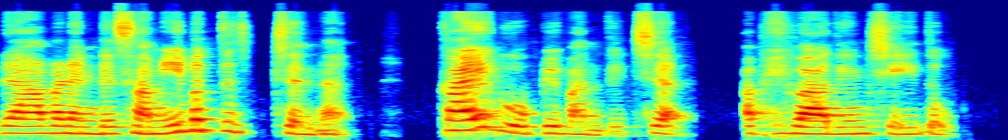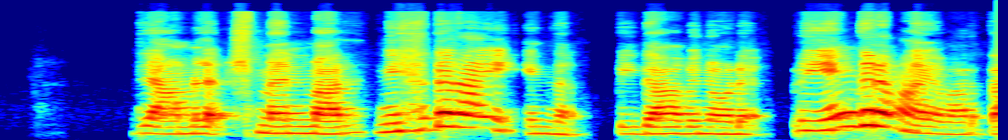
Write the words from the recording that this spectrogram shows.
രാവണന്റെ സമീപത്ത് ചെന്ന് കൈകൂപ്പി വന്ദിച്ച് അഭിവാദ്യം ചെയ്തു. രാമലക്ഷ്മണന്മാർ നിഹതരായി എന്ന് പിതാവിനോട് പ്രിയങ്കരമായ വാർത്ത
